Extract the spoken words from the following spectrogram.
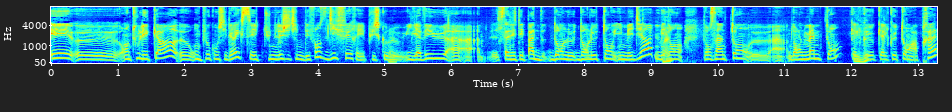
Et euh, en tous les cas, euh, on peut considérer que c'est une légitime défense différée, puisque le- il y avait eu, un- un- ça n'était pas dans le dans le temps immédiat, mais Ouais. dans dans un temps, euh, un- dans le même temps, quelques quelques temps après,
